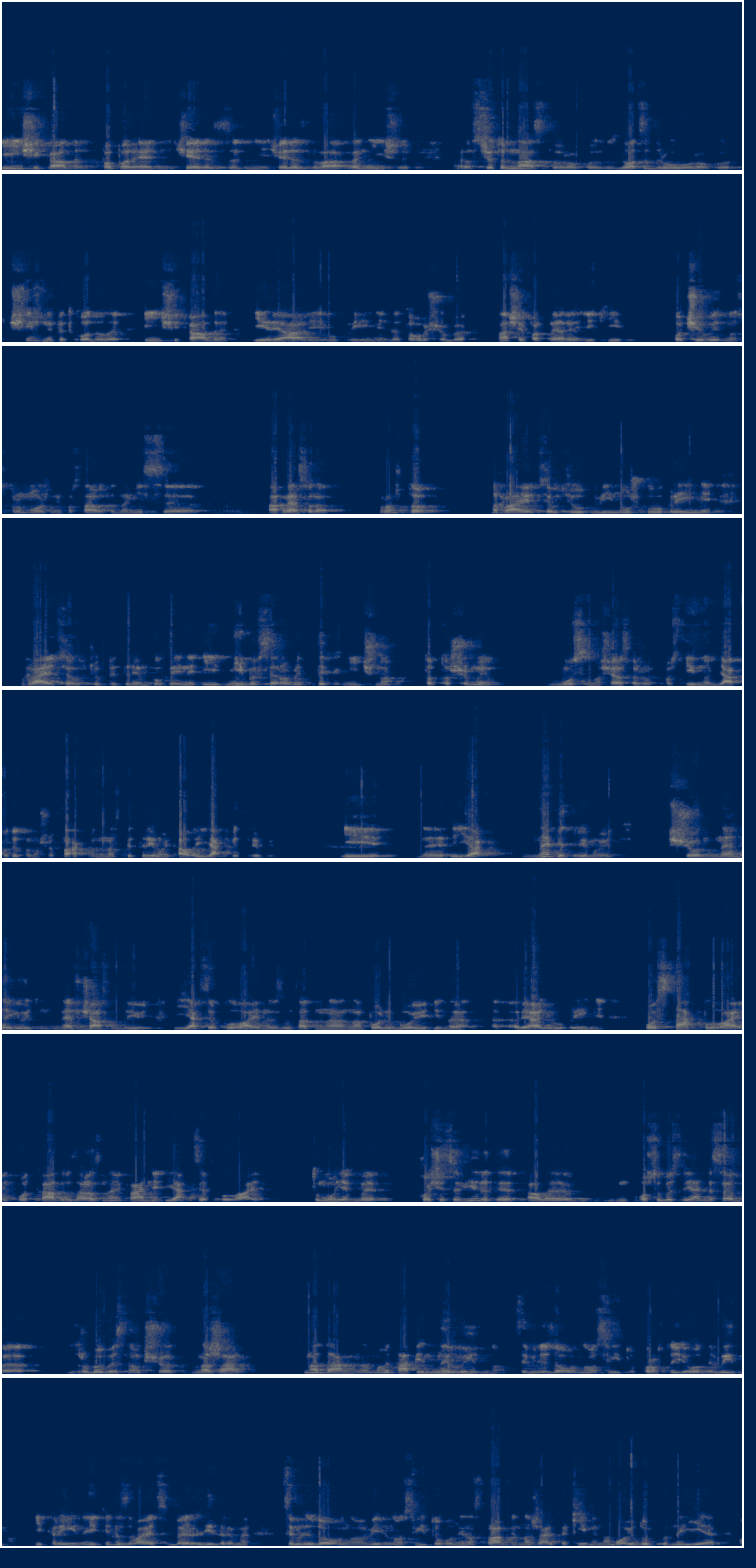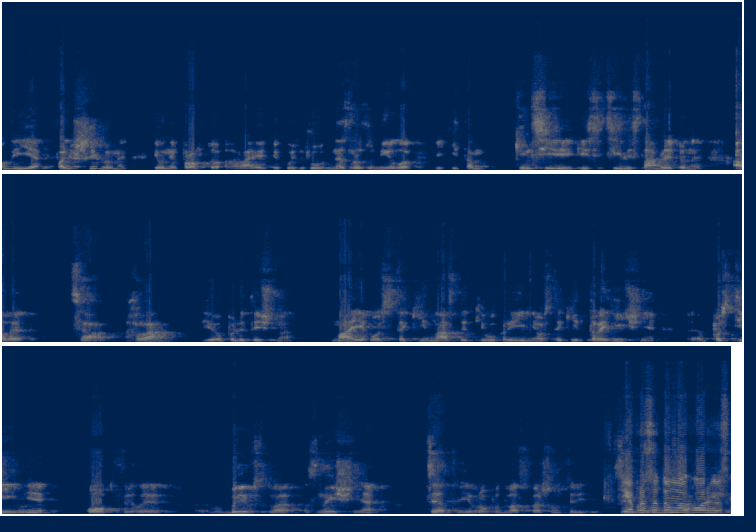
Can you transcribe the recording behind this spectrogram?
інші кадри, попередні, через одні, через два, раніше, з 14 року, з 22 року, чим не підходили інші кадри і реалії в Україні для того, щоб наші партнери, які очевидно спроможні поставити на місце е, агресора, просто граються в цю війнушку в Україні, граються в цю підтримку України і ніби все робить технічно, тобто, що ми мусимо, ще раз кажу, постійно дякувати, тому що так, вони нас підтримують, але як підтримують? І е, як не підтримують, що не дають, невчасно дають, і як це впливає на результати на, на полі бою і на е, реалії в Україні, ось так впливають. От кадри зараз на екрані, як це впливає. Тому якби хочеться вірити, але особисто я для себе зробив висновок, що, на жаль, на даному етапі не видно цивілізованого світу, просто його не видно. І країни, які називають себе лідерами цивілізованого вільного світу, вони насправді, на жаль, такими, на мою думку, не є. Вони є фальшивими і вони просто грають якусь гру. Незрозуміло, які там кінці якісь цілі ставлять вони, але ця гра геополітична має ось такі наслідки в Україні, ось такі трагічні е, постійні обстріли, вбивства, знищення в центрі Європи в 21 столітті. Це Я просто Європа думаю, так Георгію, може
